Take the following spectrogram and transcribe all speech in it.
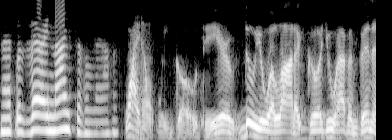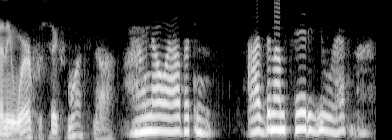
That was very nice of them, Albert. Why don't we go, dear? Do you a lot of good. You haven't been anywhere for six months now. I know, Albert, and I've been unfair to you, haven't I?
